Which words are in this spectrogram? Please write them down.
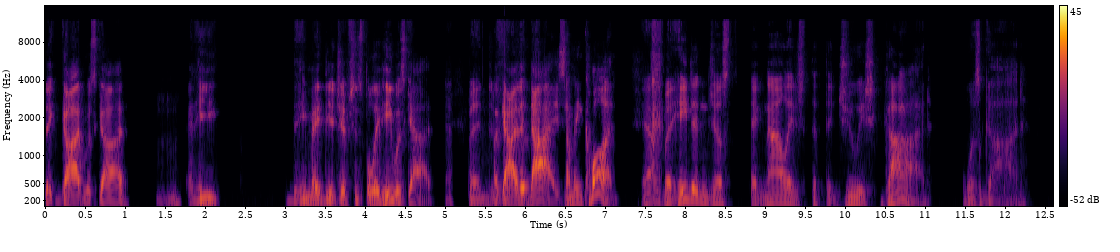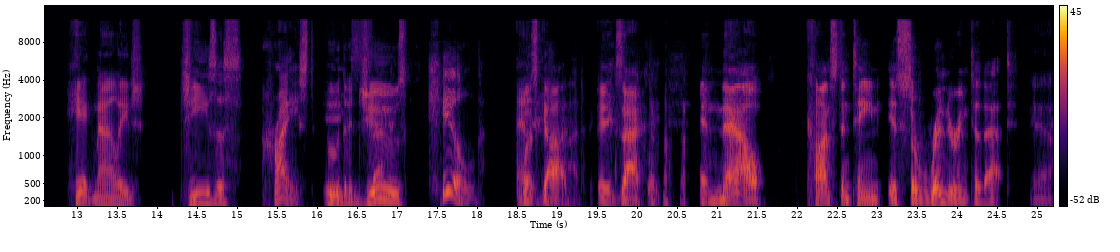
that God was God, mhm. and he he made the Egyptians believe he was God, But a guy that dies. I mean, come on. Yeah, but he didn't just acknowledge that the Jewish God was God. He acknowledged Jesus Christ, who the Jews killed as Was God. Exactly. and now Constantine is surrendering to that. Yeah.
